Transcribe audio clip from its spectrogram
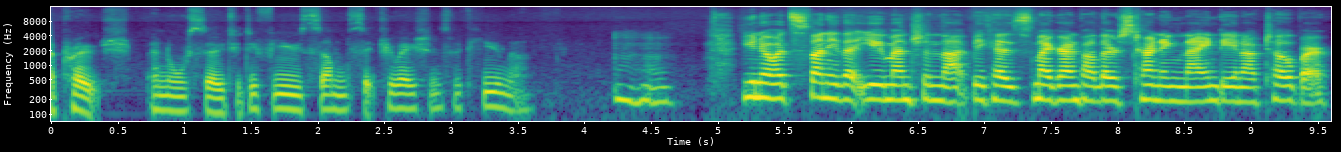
approach and also to diffuse some situations with humor. Mm-hmm. You know, it's funny that you mentioned that because my grandfather's turning 90 in October,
